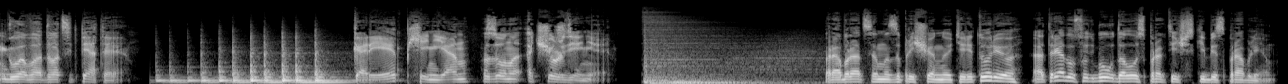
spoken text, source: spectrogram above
Глава 25. Корея, Пхеньян, зона отчуждения. Пробраться на запрещенную территорию отряду судьбы удалось практически без проблем.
